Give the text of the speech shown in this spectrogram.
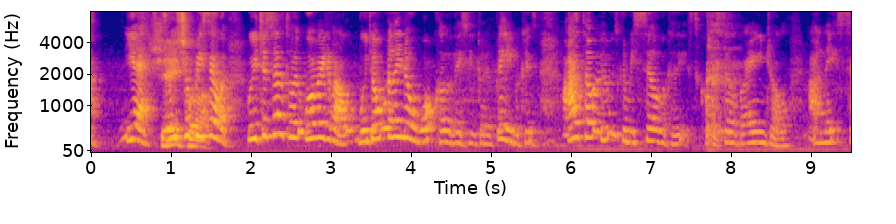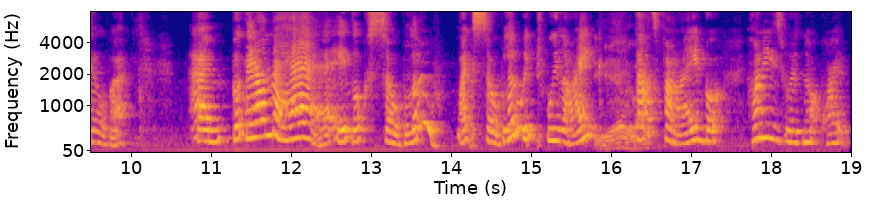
Uh, yeah, so it should be silver. We're just have to be worried about. We don't really know what colour this is going to be because I thought it was going to be silver because it's called Silver Angel and it's silver. Um, but then on the hair, it looks so blue, like so blue, which we like. Yeah, we like That's fine, but Honey's was not quite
